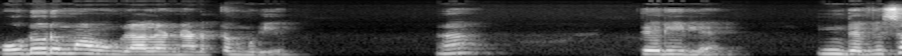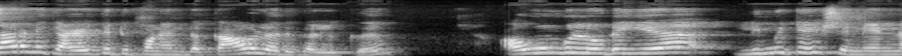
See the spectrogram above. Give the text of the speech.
கொடூரமா உங்களால நடத்த முடியும்? ஆ? தெரியல. இந்த விசாரணைக்கு அழைத்துட்டு போன இந்த காவலர்களுக்கு அவங்களுடைய லிமிட்டேஷன் என்ன?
